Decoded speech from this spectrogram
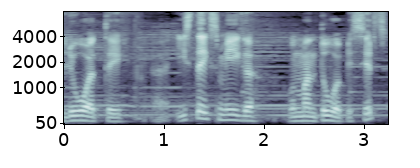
ļoti izteiksmīga un man tuva pie sirds,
